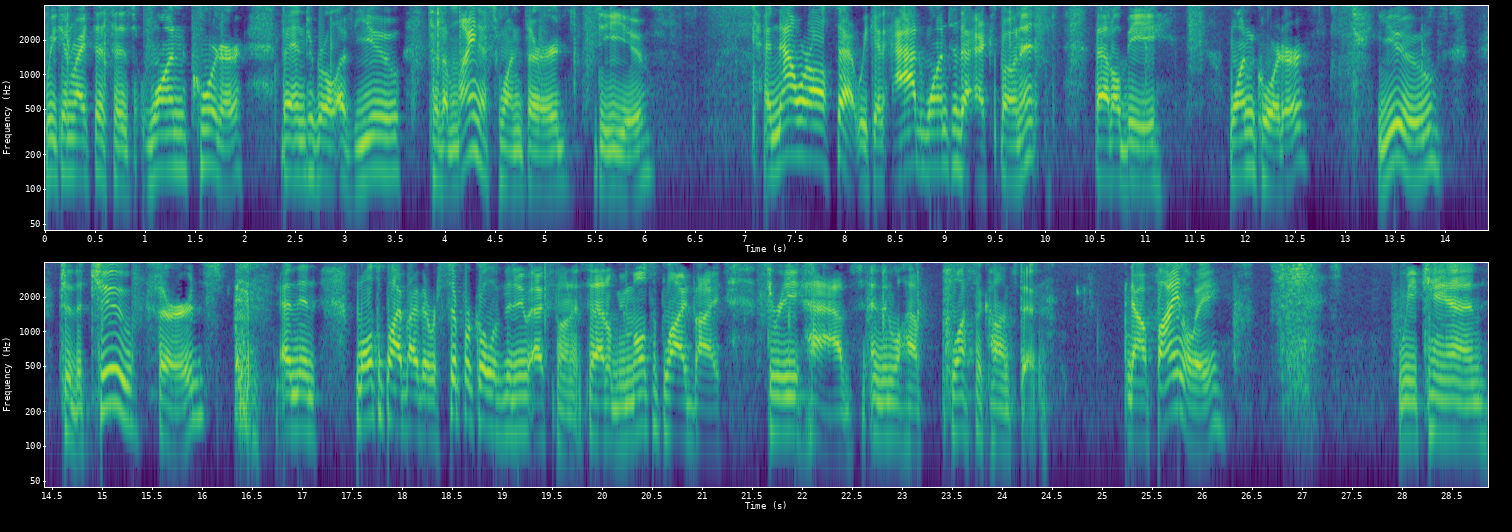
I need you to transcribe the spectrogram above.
we can write this as 1 quarter the integral of u to the minus 1 third du. And now we're all set. We can add 1 to the exponent. That'll be 1 quarter. u to the 2 thirds. and then multiply by the reciprocal of the new exponent. So that'll be multiplied by 3 halves. And then we'll have plus a constant. Now finally, we can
